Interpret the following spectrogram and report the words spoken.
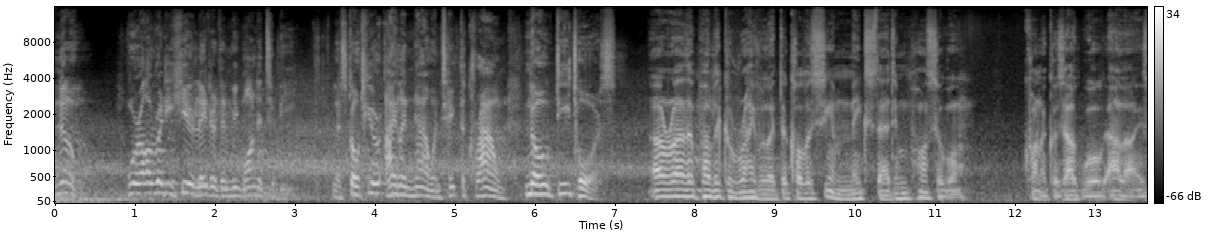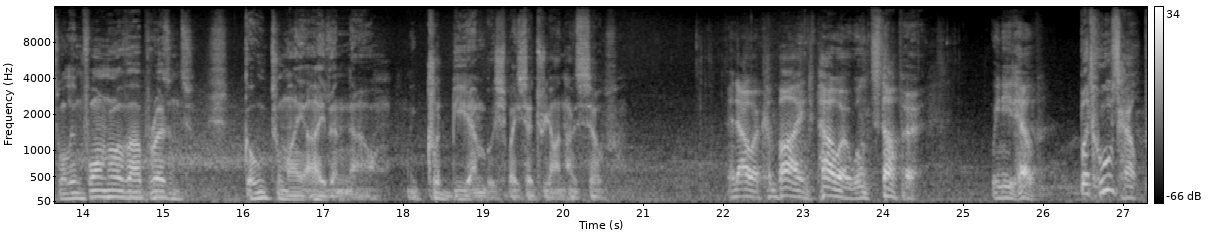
No, we're already here later than we wanted to be. Let's go to your island now and take the crown. No detours. Our rather public arrival at the Colosseum makes that impossible. Kronika's outworld allies will inform her of our presence. Go to my island now. We could be ambushed by Cetrion herself. And our combined power won't stop her. We need help. But whose help?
